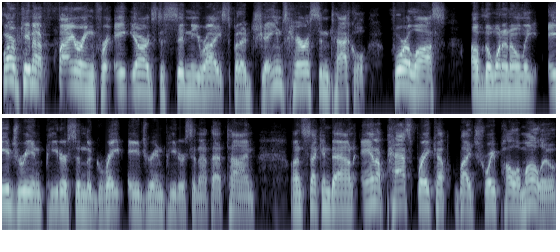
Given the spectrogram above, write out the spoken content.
Favre came out firing for eight yards to Sidney Rice, but a James Harrison tackle for a loss of the one and only Adrian Peterson, the great Adrian Peterson at that time on second down, and a pass breakup by Troy Polamalu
